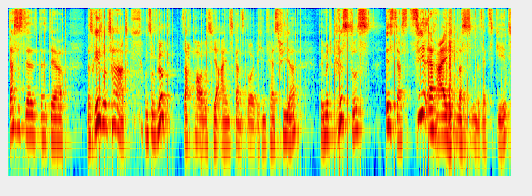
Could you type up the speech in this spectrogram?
Das ist der, der, der, das Resultat. Und zum Glück sagt Paulus hier eins ganz deutlich in Vers 4, denn mit Christus ist das Ziel erreicht, dass es im Gesetz geht.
